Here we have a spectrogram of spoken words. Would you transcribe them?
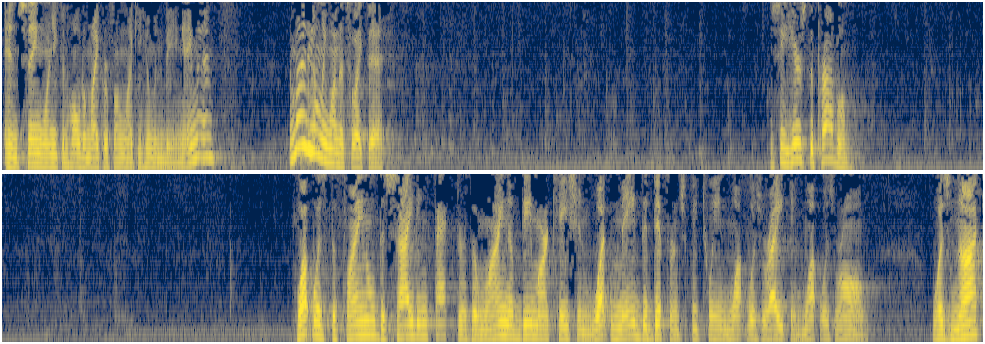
and sing when you can hold a microphone like a human being. Amen? Am I the only one that's like that? You see, here's the problem. What was the final deciding factor, the line of demarcation? What made the difference between what was right and what was wrong? Was not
